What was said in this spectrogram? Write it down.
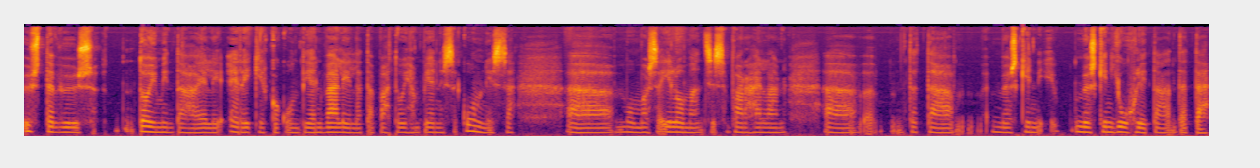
ystävyystoimintaa eli eri kirkkokuntien välillä tapahtuu ihan pienissä kunnissa. Muun muassa Ilomantsissa parhaillaan ää, tätä myöskin, myöskin juhlitaan tätä,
